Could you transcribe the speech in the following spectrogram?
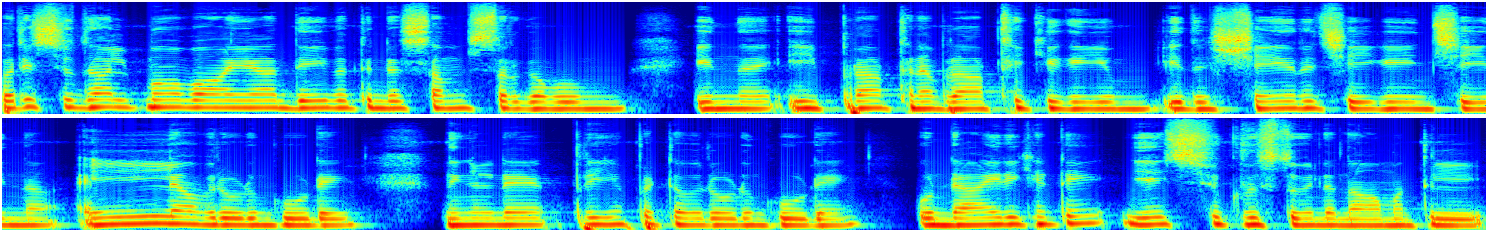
പരിശുദ്ധാത്മാവായ ദൈവത്തിന്റെ സംസർഗവും ഇന്ന് ഈ പ്രാർത്ഥന പ്രാർത്ഥിക്കുകയും ഇത് ഷെയർ ചെയ്യുകയും ചെയ്യുന്ന എല്ലാവരോടും കൂടെ നിങ്ങളുടെ പ്രിയപ്പെട്ടവരോടും കൂടെ ഉണ്ടായിരിക്കട്ടെ. യേശു ക്രിസ്തുവിന്റെ നാമത്തിൽ.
